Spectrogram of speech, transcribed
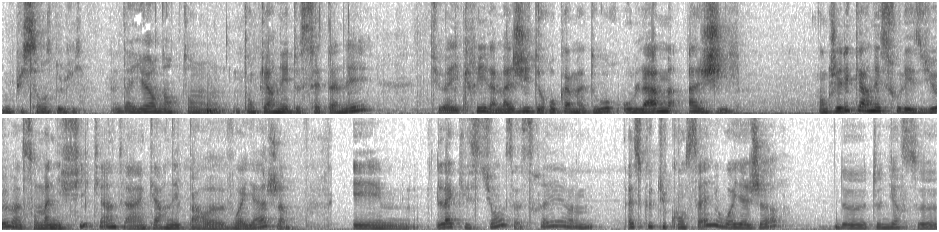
une, puissance de vie. D'ailleurs, dans ton, ton carnet de cette année, tu as écrit La magie de Rocamadour, où l'âme agit. Donc j'ai les carnets sous les yeux, ils sont magnifiques, hein, carnet par euh, voyage. Et euh, la question, ça serait, euh, est-ce que tu conseilles aux voyageurs de tenir ce,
